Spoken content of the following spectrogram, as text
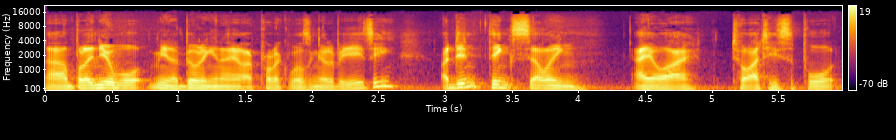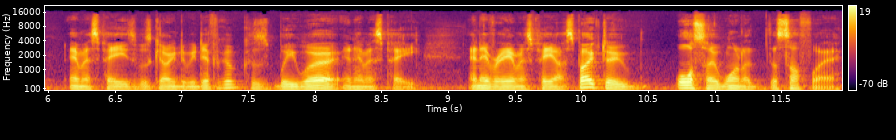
Um, but I knew, you know, building an AI product wasn't going to be easy. I didn't think selling AI to IT support MSPs was going to be difficult because we were an MSP, and every MSP I spoke to also wanted the software.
